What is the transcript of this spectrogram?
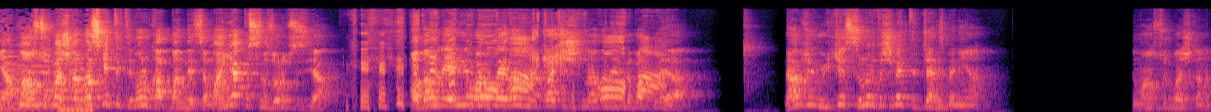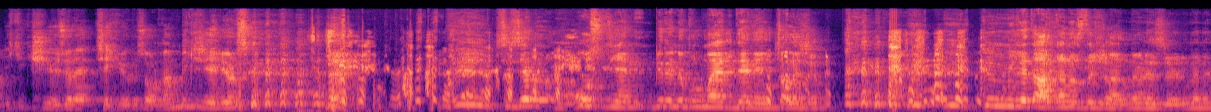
Ya Mansur Başkan nasıl getirttin oğlum Katman Dates'e? Manyak mısınız oğlum siz ya? Adamın evli barklı adam ya. Kaç yaşında adam evli barklı ya. Ne yapacaksın? Ülke sınır dışı mı ettireceksiniz beni ya? Mansur Başkanım iki kişiyi özele çekiyoruz. Oradan bir kişi eliyoruz. Size host diyen birini bulmaya deneyin çalışın. Tüm millet arkanızda şu an öyle söyleyeyim. Hani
